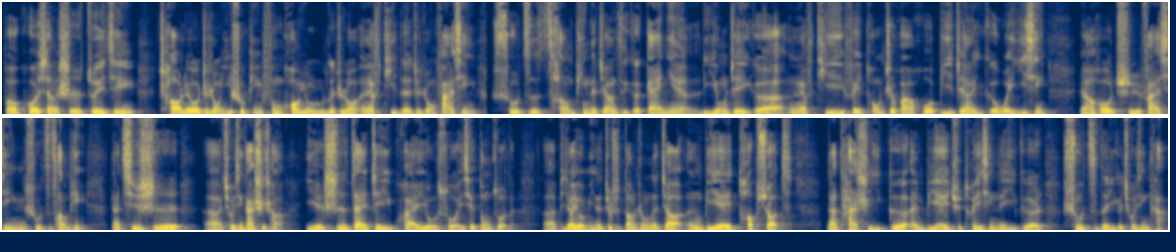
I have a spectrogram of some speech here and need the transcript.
包括像是最近潮流这种艺术品疯狂涌入的这种 NFT 的这种发行，数字藏品的这样子一个概念，利用这个 NFT 非同质化货币这样一个唯一性。然后去发行数字藏品，那其实呃球星卡市场也是在这一块有所一些动作的，呃比较有名的就是当中的叫 NBA Top Shot，那它是一个 NBA 去推行的一个数字的一个球星卡，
